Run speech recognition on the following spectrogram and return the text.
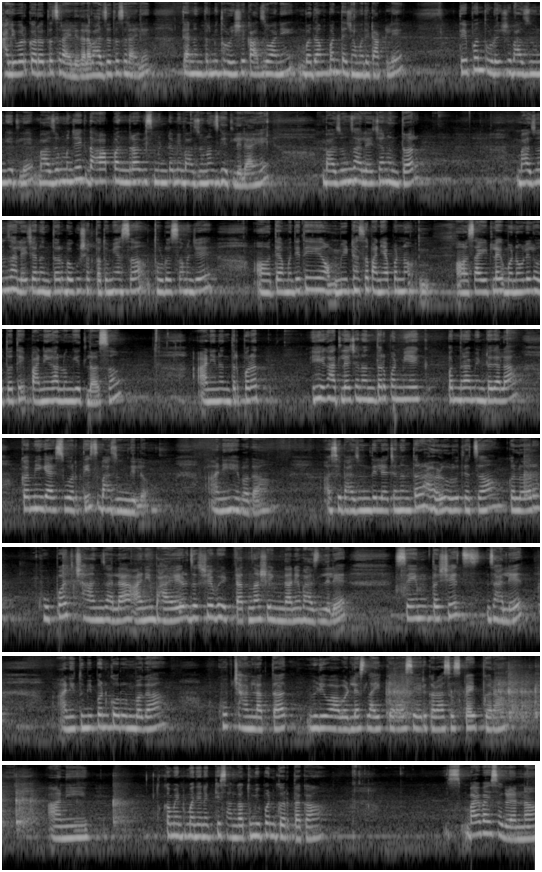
खालीवर करतच राहिले त्याला भाजतच राहिले. त्यानंतर मी थोडेसे काजू आणि बदाम पण त्याच्यामध्ये टाकले. ते पण थोडेसे भाजून घेतले. भाजून म्हणजे एक दहा पंधरा वीस मिनटं मी भाजूनच घेतलेले आहे. भाजून झाल्याच्यानंतर भाजून झाल्याच्यानंतर बघू शकता तुम्ही असं थोडंसं म्हणजे त्यामध्ये ते मिठाचं पाणी आपण साईडला बनवलेलं होतं ते पाणी घालून घेतलं असं. आणि नंतर परत हे घातल्याच्या नंतर पण मी एक पंधरा मिनटं त्याला कमी गॅसवरतीच भाजून दिलं. आणि हे बघा असे भाजून दिल्याच्यानंतर हळूहळू त्याचा कलर खूपच छान झाला आणि बाहेर जसे भेटतात ना शेंगदाणे भाजलेले सेम तसेच झालेत. आणि तुम्ही पण करून बघा खूप छान लागतात. व्हिडिओ आवडल्यास लाईक करा शेअर करा सबस्क्राईब करा. आणि कमेंटमध्ये नक्की सांगा तुम्ही पण करता का? बाय बाय सगळ्यांना.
